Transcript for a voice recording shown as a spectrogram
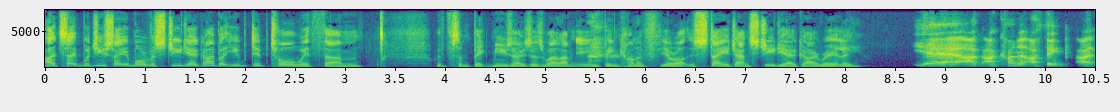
I'd say, would you say you're more of a studio guy? But you did tour with um, with some big musos as well, haven't you? You've been kind of you're a stage and studio guy, really. Yeah, I, I kind of I think I,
